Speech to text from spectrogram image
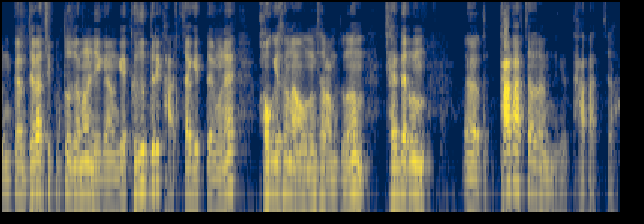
그러니까 제가 직급 도전을 얘기하는 게 그들이 가짜기 때문에 거기서 나오는 사람들은 제대로 어, 다 가짜라는 얘기예요. 다 가짜.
